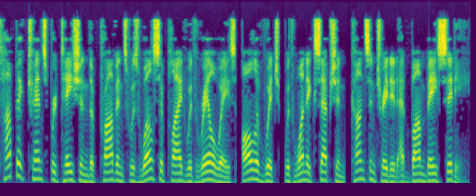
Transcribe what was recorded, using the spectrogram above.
Topic transportation The province was well supplied with railways, all of which, with one exception, concentrated at Bombay city.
